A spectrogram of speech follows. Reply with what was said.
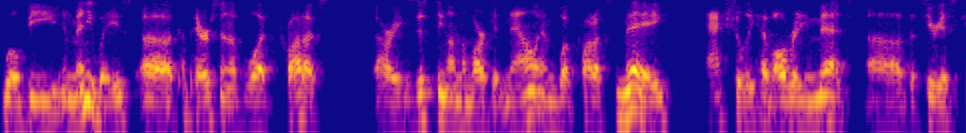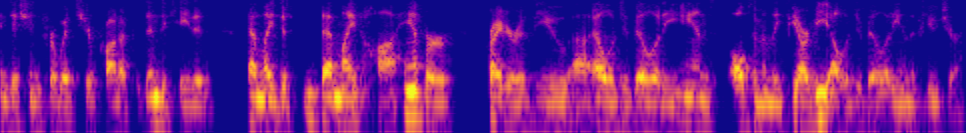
will be in many ways uh, a comparison of what products are existing on the market now and what products may actually have already met uh, the serious condition for which your product is indicated that might that might ha- hamper priority review uh, eligibility and ultimately PRV eligibility in the future.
